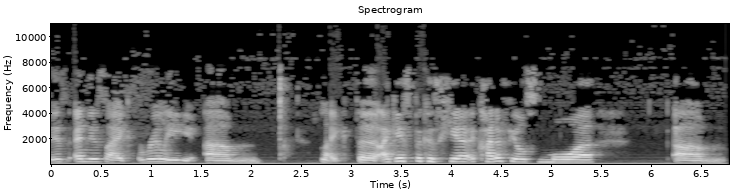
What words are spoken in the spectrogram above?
there's, and there's like really, um, like the, I guess because here it kind of feels more, um,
